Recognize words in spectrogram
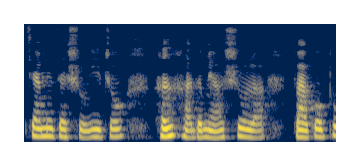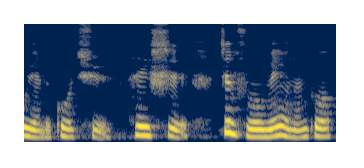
加缪在鼠疫中很好地描述了法国不远的过去：黑市政府没有能够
